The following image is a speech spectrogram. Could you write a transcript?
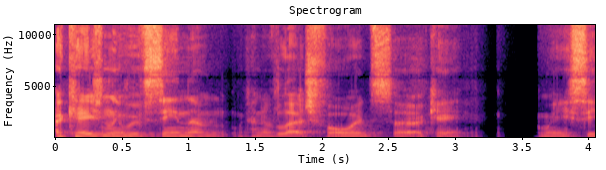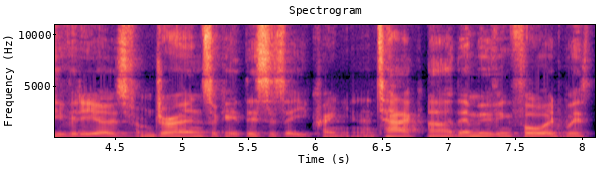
occasionally we've seen them kind of lurch forward. So, okay, we see videos from drones. Okay, this is a Ukrainian attack. Uh, they're moving forward with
